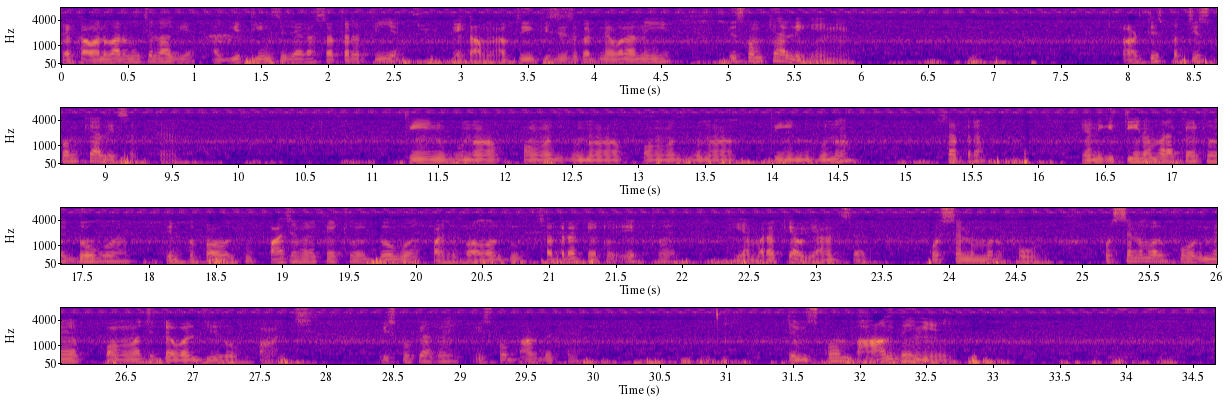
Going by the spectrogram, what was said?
तो इक्यावन बार में चला गया। अब ये तीन से जाएगा, सत्रह तीय इक्यावन। अब तो ये किसी से कटने वाला नहीं है। इसको हम क्या लिखेंगे? अड़तीस, पच्चीस को हम क्या लिख सकते हैं? तीन गुना पाँच गुना पाँच गुना तीन गुना सत्रह। यानी कि तीन हमारा कैट हो, दो गो है। तीन पर पावर दो, पाँच हमारा कैट हो, दो गो है, पाँच पर पावर दो, सत्रह कैट हो, एक ठो है। ये हमारा क्या हो गया answer? Question number four. Question number four में पाँच डबल ज़ीरो पाँच। इसको क्या कहें? इसको भाग देते हैं। जब इसको हम भाग देंगे,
